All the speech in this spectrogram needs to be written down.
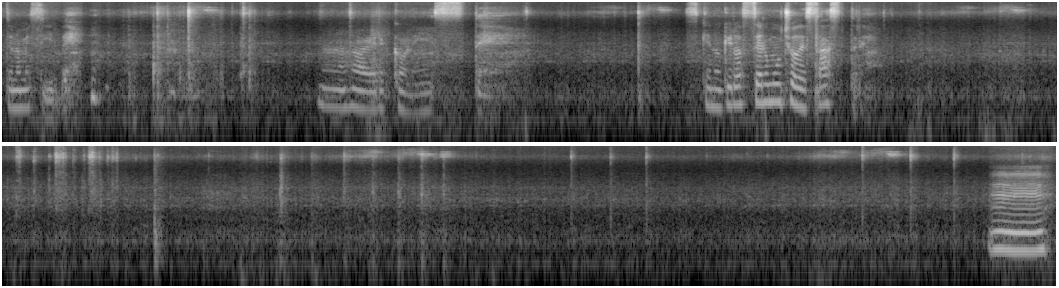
este no me sirve. A ver con este. Es que no quiero hacer mucho desastre. Mm.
